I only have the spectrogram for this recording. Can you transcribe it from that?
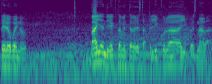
Pero bueno, vayan directamente a ver esta película y pues nada.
